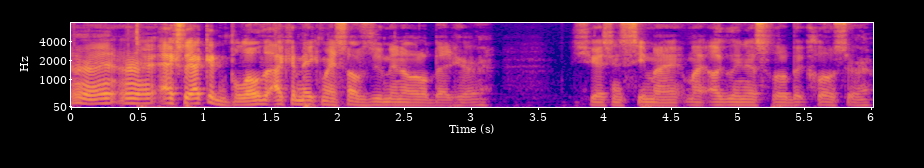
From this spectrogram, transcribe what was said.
All right, all right. Actually, I can blow that. I can make myself zoom in a little bit here. So you guys can see my, my ugliness a little bit closer.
